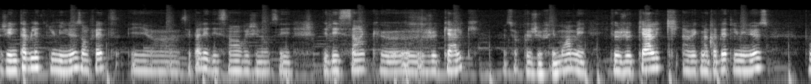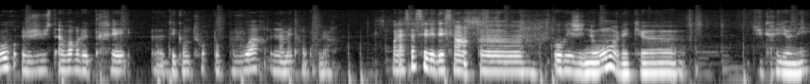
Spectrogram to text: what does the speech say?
J'ai une tablette lumineuse en fait. Et euh, c'est pas les dessins originaux. C'est des dessins que je calque. Bien sûr que je fais moi, mais que je calque avec ma tablette lumineuse pour juste avoir le trait euh, des contours pour pouvoir la mettre en couleur. Voilà, ça c'est les dessins euh, originaux avec euh, du crayonné.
